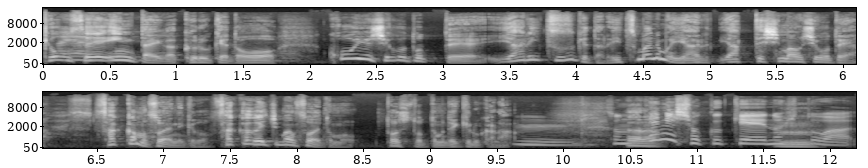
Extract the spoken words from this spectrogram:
強制引退が来るけどこういう仕事ってやり続けたらいつまでもやるやってしまう仕事やん作家もそうやねんけど作家が一番そうやと思う。年取ってもできるから、うん、その手に職系の人は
